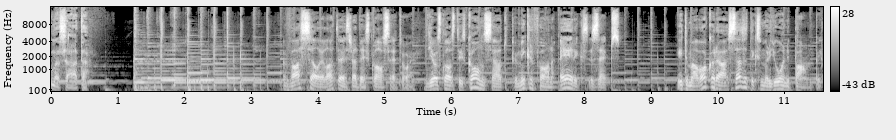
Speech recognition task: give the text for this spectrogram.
Kolnesāta! Vasarī Latvijas radijas klausētoja. Jūs klausāties kolonizātu pie mikrofona Ēriks Zepsi. Itamā vakarā sazatiksim ar Joni Pampi,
